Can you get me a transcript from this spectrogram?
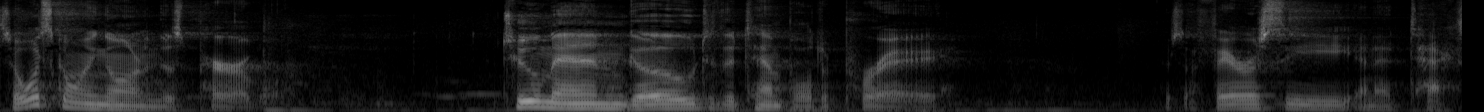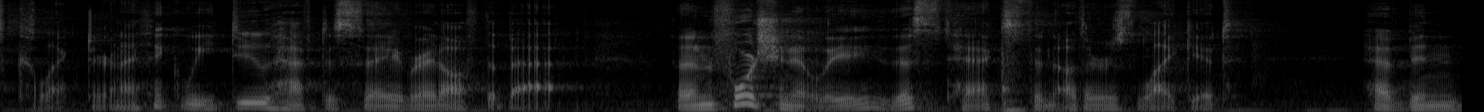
So, what's going on in this parable? Two men go to the temple to pray. There's a Pharisee and a tax collector. And I think we do have to say right off the bat that unfortunately, this text and others like it have been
